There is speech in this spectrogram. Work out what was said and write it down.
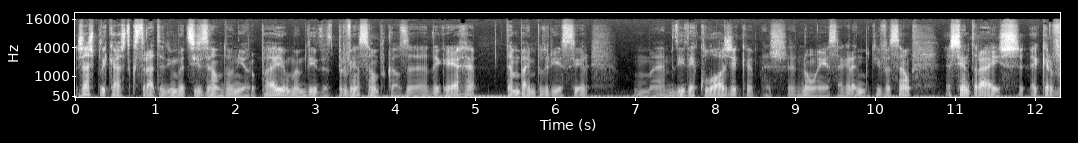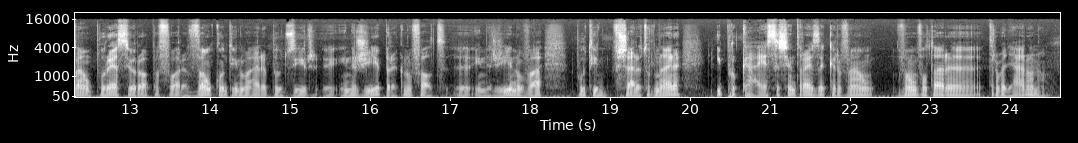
Já explicaste que se trata de uma decisão da União Europeia, uma medida de prevenção por causa da guerra, também poderia ser uma medida ecológica, mas não é essa a grande motivação. As centrais a carvão por essa Europa fora vão continuar a produzir eh, energia para que não falte eh, energia, não vá Putin fechar a torneira. E por cá, essas centrais a carvão vão voltar a trabalhar ou não?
